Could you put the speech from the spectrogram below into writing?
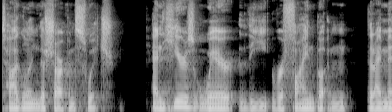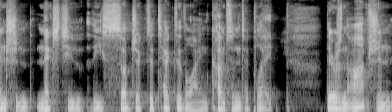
toggling the sharpen switch. And here's where the refine button that I mentioned next to the subject detected line comes into play. There's an option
